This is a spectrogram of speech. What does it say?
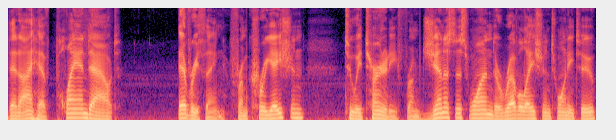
that I have planned out everything from creation to eternity, from Genesis 1 to Revelation 22.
